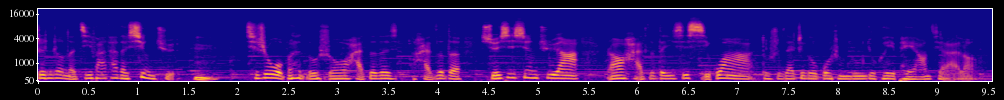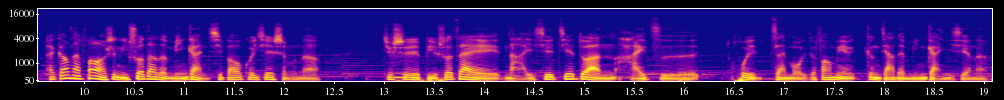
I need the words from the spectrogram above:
真正的激发他的兴趣。嗯，其实我们很多时候孩子的孩子的学习兴趣啊，然后孩子的一些习惯啊，都是在这个过程中就可以培养起来了。哎，刚才方老师你说到的敏感期包括一些什么呢？就是比如说在哪一些阶段，孩子会在某一个方面更加的敏感一些呢？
